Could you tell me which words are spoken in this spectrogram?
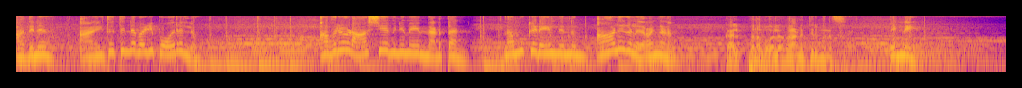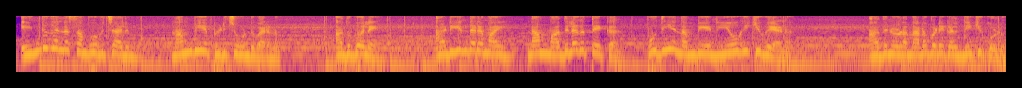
അതിന് ആയുധത്തിന്റെ വഴി പോരല്ലോ. അവരോട് ആശയവിനിമയം നടത്താൻ നമുക്കിടയിൽ നിന്നും ആളുകൾ ഇറങ്ങണം. കൽപ്പന പോലെ റാണി തിരുമനസ് പിന്നെ എന്തു തന്നെ സംഭവിച്ചാലും നമ്പിയെ പിടിച്ചുകൊണ്ടുവരണം അതുപോലെ അടിയന്തരമായി നാം മതിലകത്തേക്ക് പുതിയ നമ്പിയെ നിയോഗിക്കുകയാണ്. അതിനുള്ള നടപടികൾ നീക്കിക്കൊള്ളൂ.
